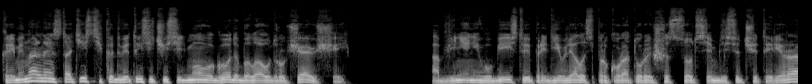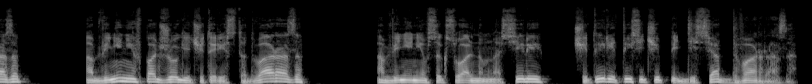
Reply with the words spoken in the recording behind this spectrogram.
Криминальная статистика 2007 года была удручающей. Обвинение в убийстве предъявлялось прокуратурой 674 раза, обвинение в поджоге 402 раза, обвинение в сексуальном насилии 4052 раза.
